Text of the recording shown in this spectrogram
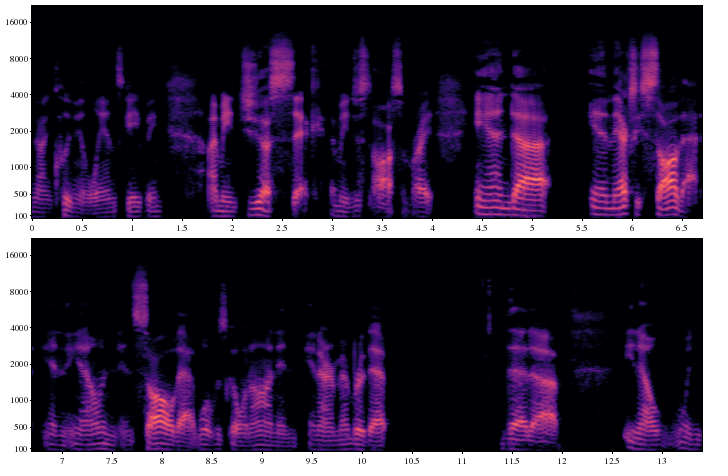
not including the landscaping. I mean just sick. I mean just awesome right? And uh, and they actually saw that and you know and, and saw that what was going on. And and i remember that that uh you know, when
